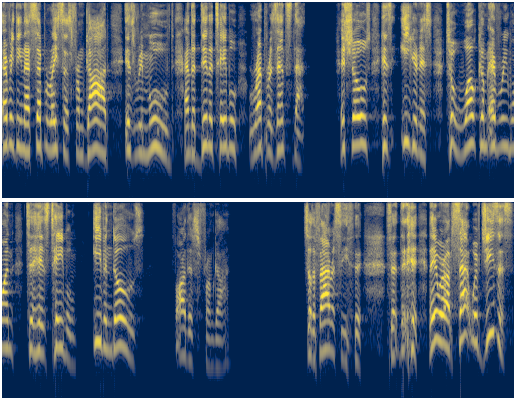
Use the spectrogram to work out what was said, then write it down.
everything that separates us from God is removed, and the dinner table represents that. It shows his eagerness to welcome everyone to his table, even those farthest from God. So the Pharisees said they were upset with Jesus.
